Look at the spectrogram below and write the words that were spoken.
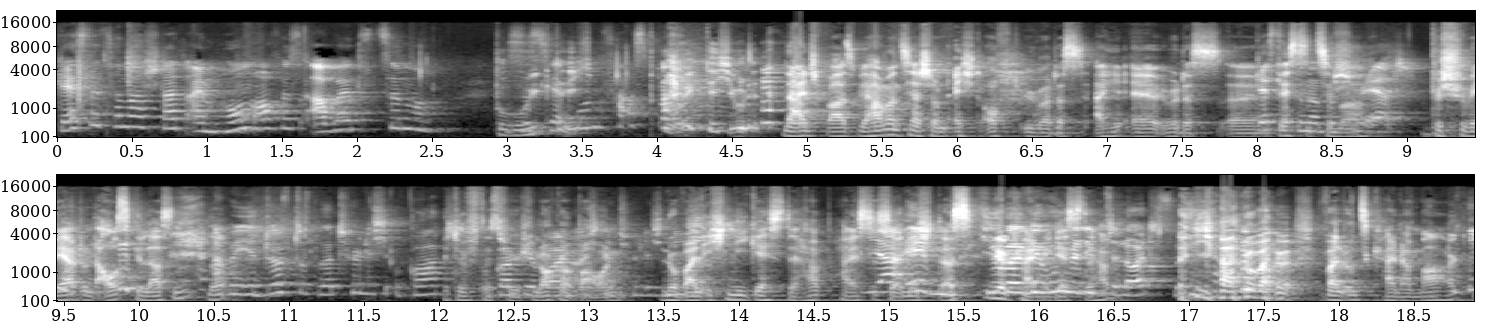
Gästezimmer statt einem Homeoffice-Arbeitszimmer. Beruhig das ist dich. ja unfassbar. Beruhig dich, Judith. Nein, Spaß. Wir haben uns ja schon echt oft über das, äh, über das äh, Gästezimmer Gästezimmer, beschwert. beschwert und ausgelassen. Ne? Aber ihr dürft es natürlich, oh Gott, Ihr dürft oh das Gott, natürlich wir locker wollen euch bauen. natürlich Nur weil ich nie Gäste habe, heißt es Ja, ja nicht, eben. dass Nur ihr weil keine wir Gäste unbeliebte habt. Leute sind. ja, nur weil, weil uns keiner mag.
